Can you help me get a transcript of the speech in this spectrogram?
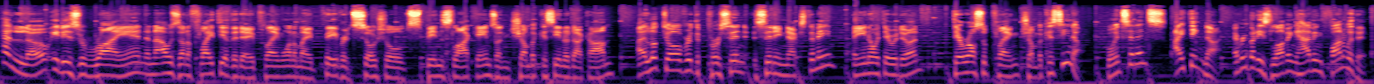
Hello, it is Ryan, and I was on a flight the other day playing one of my favorite social spin slot games on chumbacasino.com. I looked over the person sitting next to me, and you know what they were doing? They were also playing Chumba Casino. Coincidence? I think not. Everybody's loving having fun with it.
